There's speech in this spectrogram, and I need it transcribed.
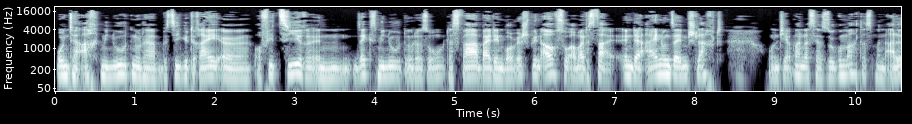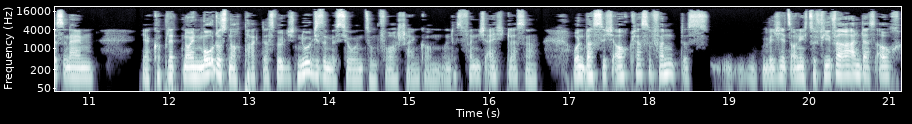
unter acht Minuten oder besiege drei äh, Offiziere in sechs Minuten oder so. Das war bei den Warrior-Spielen auch so, aber das war in der einen und selben Schlacht. Und hier hat man das ja so gemacht, dass man alles in einen ja komplett neuen Modus noch packt, dass wirklich nur diese Missionen zum Vorschein kommen. Und das fand ich echt klasse. Und was ich auch klasse fand, das will ich jetzt auch nicht zu viel verraten, dass auch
